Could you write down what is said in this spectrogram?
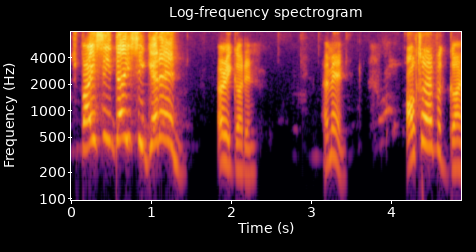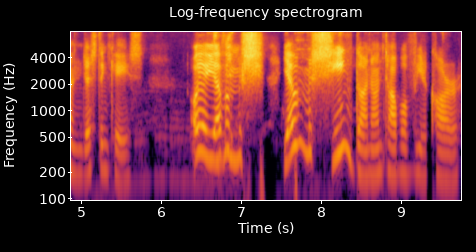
Spicy dicey, get in. Alright, got in. I'm in. Also, I have a gun just in case. Oh yeah, you have a mach- you have a machine gun on top of your car.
